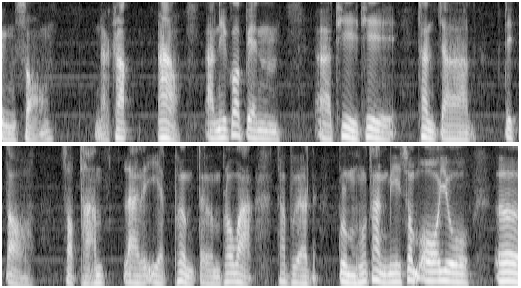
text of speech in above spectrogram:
012 นะครับ อ้าว อันนี้ก็เป็นที่ที่ท่านจะติดต่อสอบถามรายละเอียดเพิ่มเติม เพราะว่าถ้าเผื่อ ลุ่มของท่านมีส้มโออยู่ เออ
